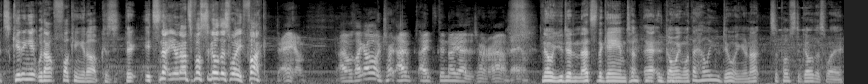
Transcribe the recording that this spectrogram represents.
It's getting it without fucking it up because it's not. You're not supposed to go this way. Fuck. Damn. I was like, oh, turn, I, I didn't know you had to turn around. Damn. No, you didn't. That's the game t- uh, going. What the hell are you doing? You're not supposed to go this way.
